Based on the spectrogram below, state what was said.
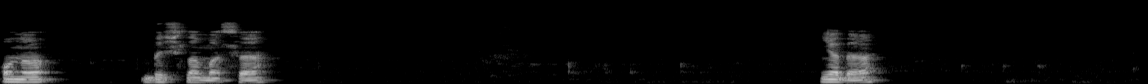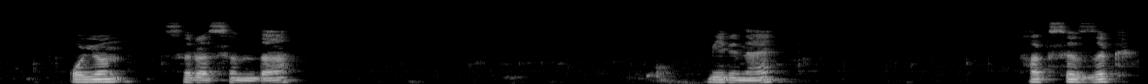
onu dışlaması, ya da oyun sırasında birine haksızlık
